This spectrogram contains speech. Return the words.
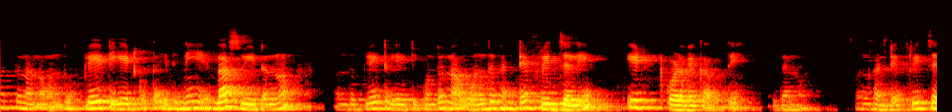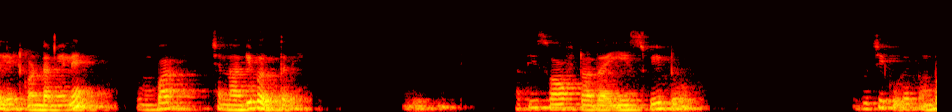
ಮತ್ತು ನಾನು ಒಂದು ಪ್ಲೇಟಿಗೆ ಇಟ್ಕೊತಾ ಇದ್ದೀನಿ. ಎಲ್ಲ ಸ್ವೀಟನ್ನು ಒಂದು ಪ್ಲೇಟಲ್ಲಿ ಇಟ್ಟುಕೊಂಡು ನಾವು ಒಂದು ಗಂಟೆ ಫ್ರಿಜ್ಜಲ್ಲಿ ಇಟ್ಕೊಳ್ಬೇಕಾಗುತ್ತೆ. ಇದನ್ನು ಒಂದು ಗಂಟೆ ಫ್ರಿಜ್ಜಲ್ಲಿ ಇಟ್ಕೊಂಡ ಮೇಲೆ ತುಂಬ ಚೆನ್ನಾಗಿ ಬರುತ್ತದೆ ಅತಿ ಸಾಫ್ಟಾದ ಈ ಸ್ವೀಟು ರುಚಿ ಕೂಡ ತುಂಬ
